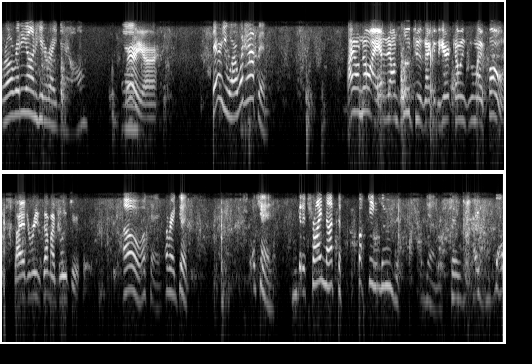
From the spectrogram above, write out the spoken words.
We're already on here right now. There you are. There you are. What happened? I don't know. I had it on Bluetooth and I could hear it coming through my phone, so I had to reset my Bluetooth. Oh, okay. All right, good. Okay, I'm gonna try not to fucking lose it again. 'cause I, I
